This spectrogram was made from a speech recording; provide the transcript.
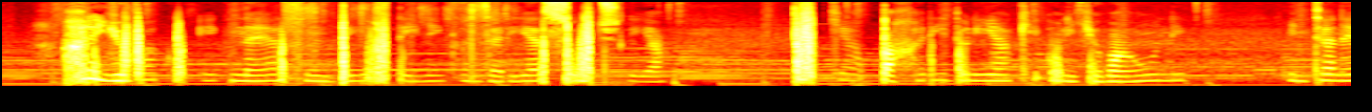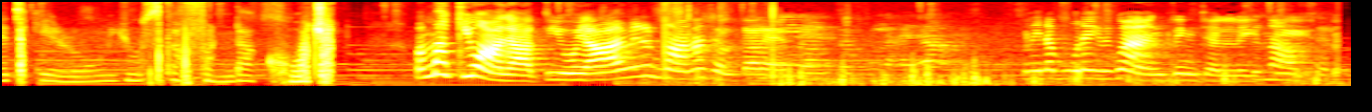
हर युवा को एक नया संदेश देने का ज़रिया सोच लिया। तो क्या बाहरी दुनिया के उन युवाओं ने इंटरनेट के रॉन्ग यूज़ का फंडा खोज मम्मा क्यों आ जाती हो यार? मेरा गाना चलता रहता है। मेरा पूरा देखो एंकरिंग चल रही थी।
